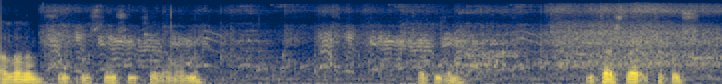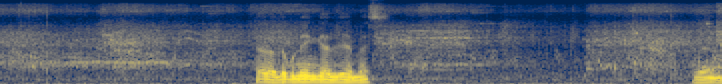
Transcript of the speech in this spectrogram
alalım. Şu Bruce Lee'nin şu iki elemanını. Çok güzel. Bir taşla iki kuş. Herhalde bunu engelleyemez. Yani.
